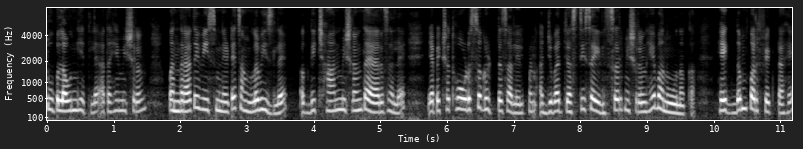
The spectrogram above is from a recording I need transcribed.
तूप लावून घेतलं आता हे मिश्रण पंधरा ते वीस मिनिटे चांगलं भिजलं आहे अगदी छान मिश्रण तयार झालं आहे यापेक्षा थोडंसं घट्ट चालेल पण अजिबात जास्ती सैलसर मिश्रण हे बनवू नका. हे एकदम परफेक्ट आहे.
